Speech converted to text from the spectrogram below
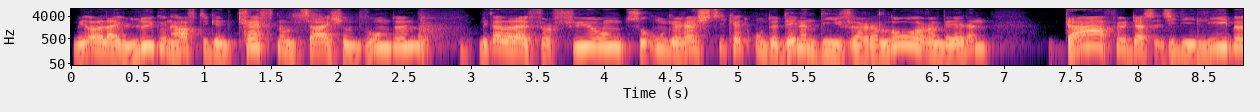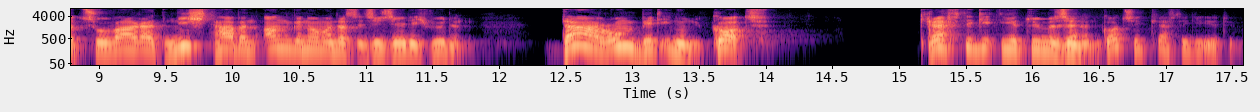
mit allerlei lügenhaftigen Kräften und Zeichen und Wunden, mit allerlei Verführung zur Ungerechtigkeit unter denen, die verloren werden, dafür, dass sie die Liebe zur Wahrheit nicht haben angenommen, dass sie selig würden. Darum wird ihnen Gott kräftige Irrtümer senden. Gott schickt kräftige Irrtümer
